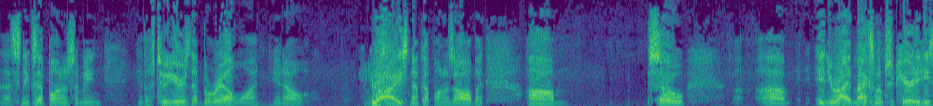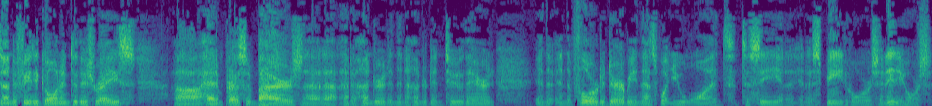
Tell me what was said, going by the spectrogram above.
uh, sneaks up on us. I mean, in those two years that Burrell won, you know, I mean, right. he snuck up on us all. But um, so uh, and you're right, maximum security. He's undefeated going into this race. Uh, had impressive Beyers at, uh, at 100 and then 102 there in the in the Florida Derby, and that's what you want to see in a, in a speed horse and any horse,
